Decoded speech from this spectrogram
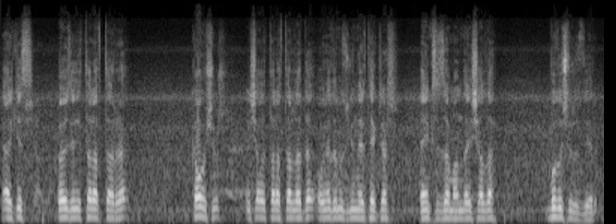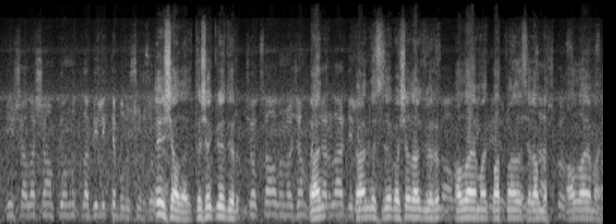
herkes İnşallah. özlediği taraftara kavuşur. İnşallah taraftarla da oynadığımız günleri tekrar en kısa zamanda inşallah buluşuruz diyelim. İnşallah şampiyonlukla birlikte buluşuruz hocam. İnşallah. Teşekkür ediyorum. Çok sağ olun hocam. Ben, Başarılar diliyoruz. ben de size başarılar diliyorum. Allah'a emanet. Batman'a da selamlar. Allah'a emanet.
